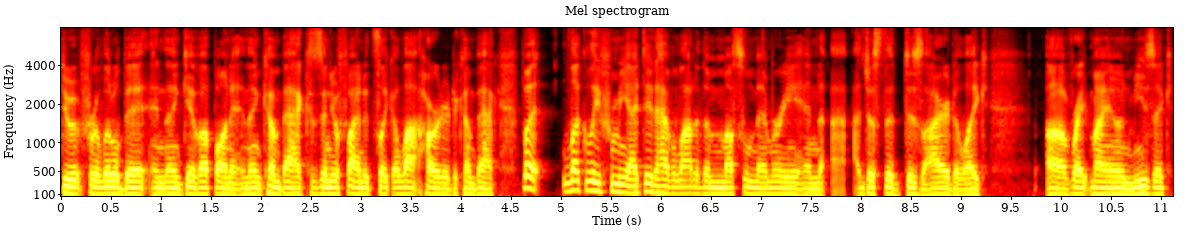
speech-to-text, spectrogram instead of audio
do it for a little bit and then give up on it and then come back because then you'll find it's like a lot harder to come back. But luckily for me, I did have a lot of the muscle memory and uh, just the desire to like uh, write my own music.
